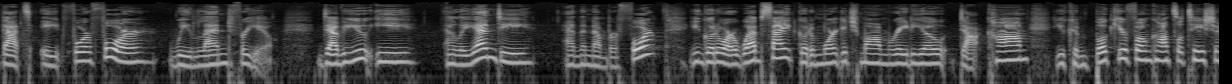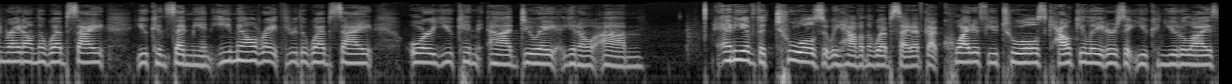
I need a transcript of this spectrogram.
That's 844 We Lend for You. W E L E N D and the number four. You can go to our website, go to mortgagemomradio.com. You can book your phone consultation right on the website. You can send me an email right through the website, or you can uh, do a, you know, um, any of the tools that we have on the website. I've got quite a few tools, calculators that you can utilize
